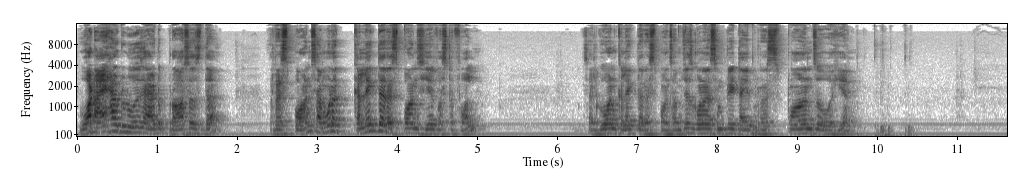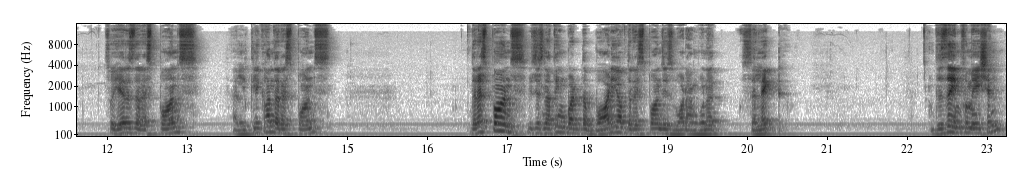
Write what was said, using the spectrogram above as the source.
what I have to do is I have to process the response. I'm going to collect the response here first of all. So I'll go and collect the response. I'm just going to simply type response over here. So here is the response. I'll click on the response. The response, which is nothing but the body of the response is what I'm going to select. This is the information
